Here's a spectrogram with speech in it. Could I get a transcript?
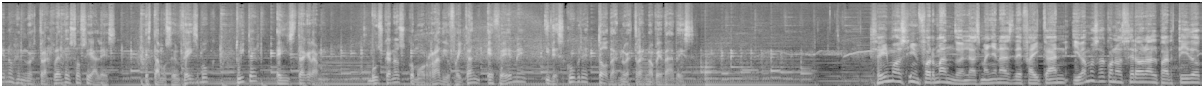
Síguenos en nuestras redes sociales. Estamos en Facebook, Twitter e Instagram. Búscanos como Radio Faicán FM y descubre todas nuestras novedades. Seguimos informando en las mañanas de FAICAN y vamos a conocer ahora al partido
